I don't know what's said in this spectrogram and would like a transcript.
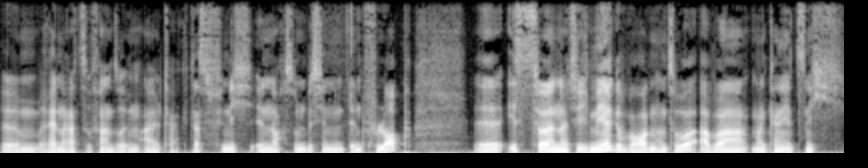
ähm, Rennrad zu fahren, so im Alltag. Das finde ich noch so ein bisschen den Flop. Äh, ist zwar natürlich mehr geworden und so, aber man kann jetzt nicht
